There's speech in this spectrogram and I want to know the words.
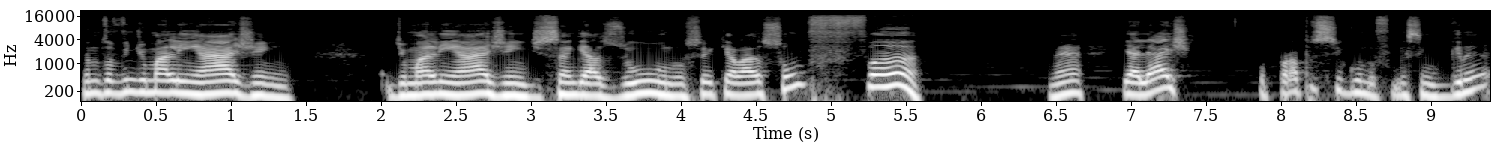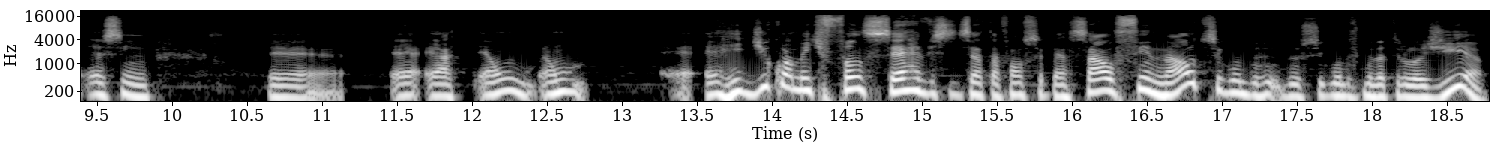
eu não tô vindo de uma linhagem, de uma linhagem de sangue azul, não sei o que lá, eu sou um fã, né? E aliás, o próprio segundo filme, assim, gran, assim é, é, é, é, um, é, um, é, é ridiculamente fanservice, de certa forma, se você pensar, o final do segundo, do segundo filme da trilogia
